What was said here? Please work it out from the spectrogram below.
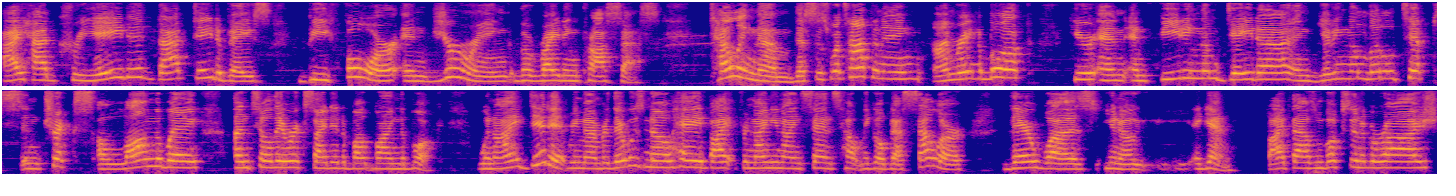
i had created that database before and during the writing process telling them this is what's happening. I'm writing a book here and and feeding them data and giving them little tips and tricks along the way until they were excited about buying the book. When i did it remember there was no hey buy it for 99 cents help me go bestseller. There was you know again 5000 books in a garage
